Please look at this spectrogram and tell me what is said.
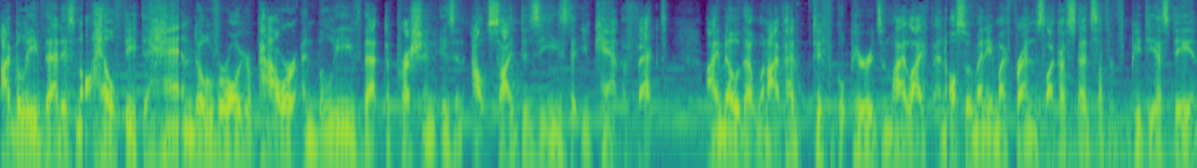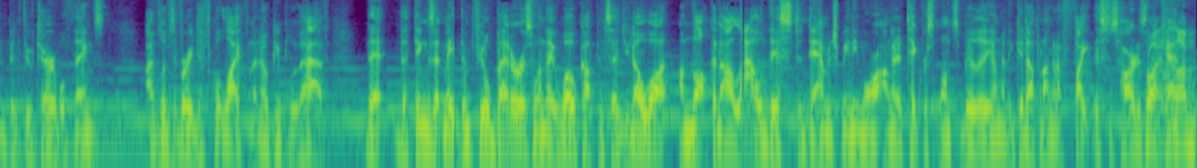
I believe that it's not healthy to hand over all your power and believe that depression is an outside disease that you can't affect. I know that when I've had difficult periods in my life, and also many of my friends, like I've said, suffered from PTSD and been through terrible things, I've lived a very difficult life, and I know people who have, that the things that made them feel better is when they woke up and said, you know what, I'm not going to allow this to damage me anymore. I'm going to take responsibility. I'm going to get up and I'm going to fight this as hard as right, I can.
